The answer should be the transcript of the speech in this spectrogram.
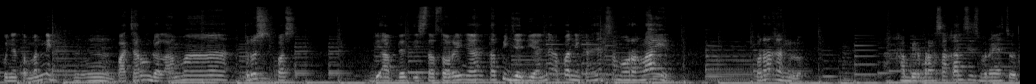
punya temen nih Mm-mm. pacaran udah lama terus pas di update instastorynya tapi jadiannya apa nikahnya sama orang lain pernah kan lu hampir merasakan sih sebenarnya cut.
